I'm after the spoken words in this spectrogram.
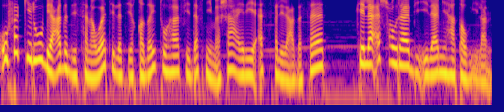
أفكر بعدد السنوات التي قضيتها في دفن مشاعري أسفل العدسات كي لا أشعر بإيلامها طويلاً.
